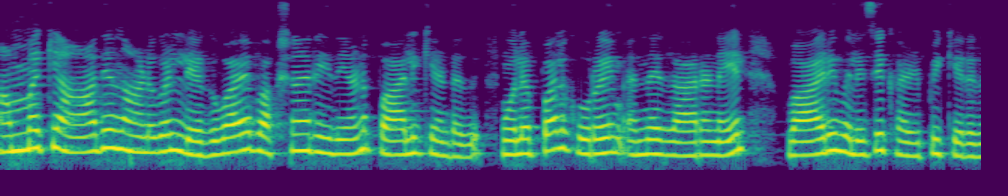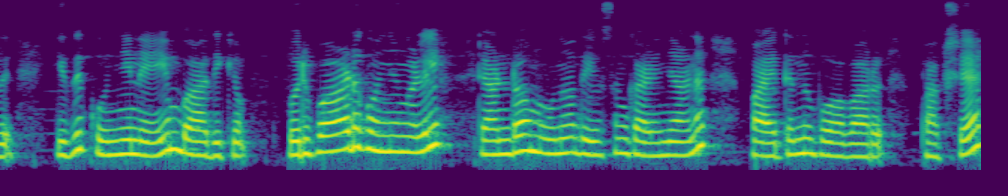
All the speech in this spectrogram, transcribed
അമ്മയ്ക്ക് ആദ്യ നാളുകൾ ലഘുവായ ഭക്ഷണ രീതിയാണ് പാലിക്കേണ്ടത്. മുലപ്പാൽ കുറയും എന്ന ധാരണയിൽ വാരി വലിച്ച് കഴിപ്പിക്കരുത്. ഇത് കുഞ്ഞിനെയും ബാധിക്കും. ഒരുപാട് കുഞ്ഞുങ്ങളിൽ രണ്ടോ മൂന്നോ ദിവസം കഴിഞ്ഞാണ് വയറ്റുന്നു പോവാറ്. പക്ഷേ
